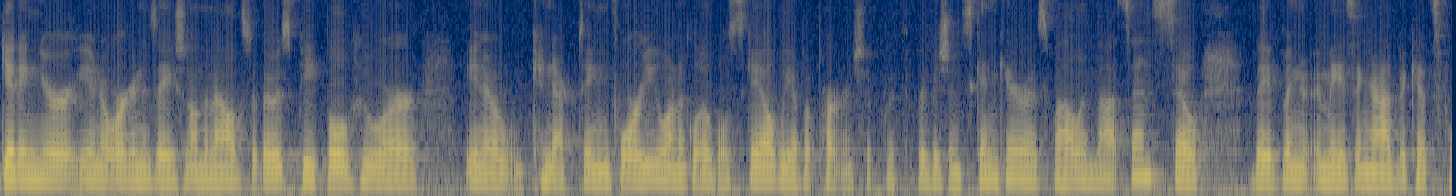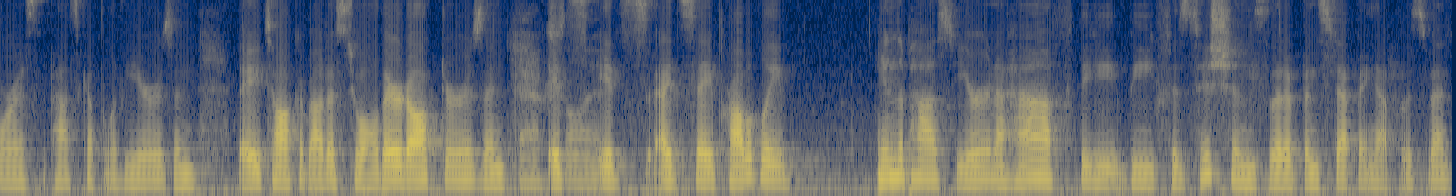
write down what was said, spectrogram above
getting your, you know, organization on the mouths of those people who are, you know, connecting for you on a global scale. We have a partnership with Revision Skincare as well in that sense. So, they've been amazing advocates for us the past couple of years, and they talk about us to all their doctors. And Excellent. it's, it's, I'd say, probably in the past year and a half, the, the physicians that have been stepping up has been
